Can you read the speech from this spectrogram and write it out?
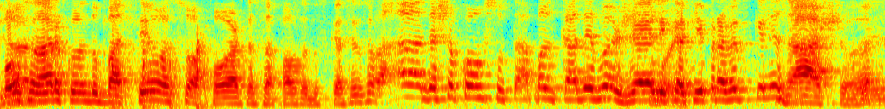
Bolsonaro, quando bateu a sua porta, essa pauta dos cassinos, falou: ah, deixa eu consultar a bancada evangélica aqui para ver o que, eles acham. Né?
